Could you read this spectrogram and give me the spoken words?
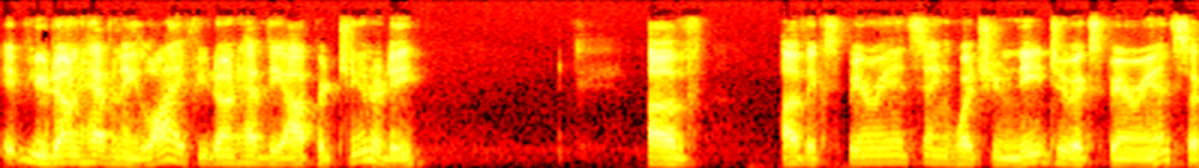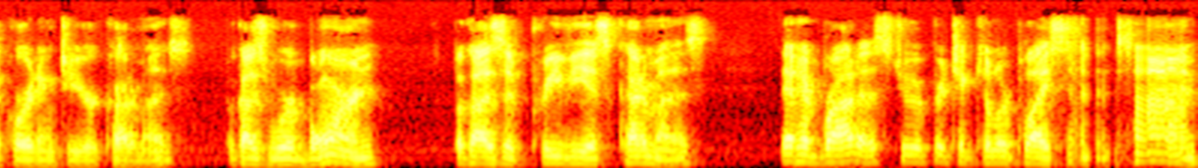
if you don't have any life, you don't have the opportunity of of experiencing what you need to experience according to your karmas because we're born because of previous karmas that have brought us to a particular place in time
